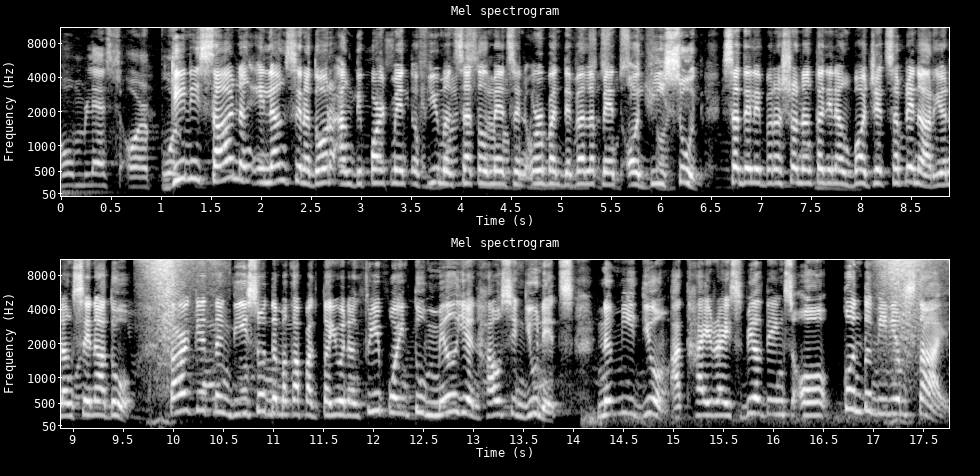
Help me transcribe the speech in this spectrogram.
homeless or poor Ginisa ng ilang senador ang Department of Human Settlements and Urban Development o DSUD sa deliberasyon ng kanilang budget sa plenaryo ng Senado. Target ng DSUD na makapagtayo ng 3.2 million housing units na medium at high-rise buildings o condominium style.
